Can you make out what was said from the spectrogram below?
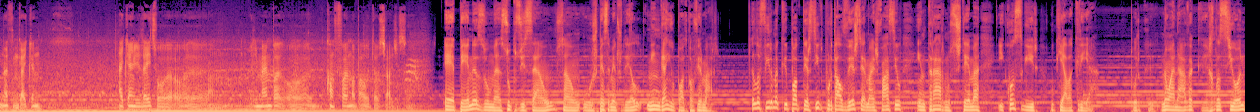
nothing I can I can relate or. or remember or confirm about those charges. É apenas uma suposição, são os pensamentos dele, ninguém o pode confirmar. Ele afirma que pode ter sido por talvez ser mais fácil entrar no sistema e conseguir o que ela queria. Porque não há nada que relacione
